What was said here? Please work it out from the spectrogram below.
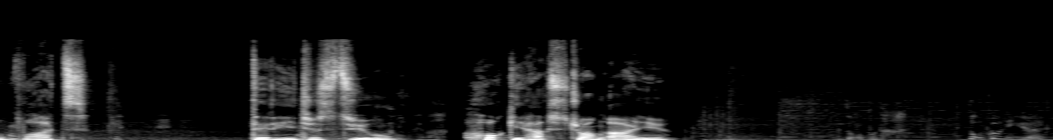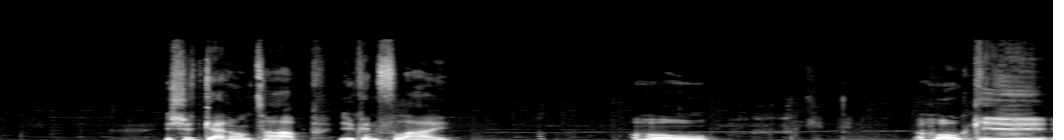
What did he just do? Houki, how strong are you? You should get on top. You can fly. Oh. Houki!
